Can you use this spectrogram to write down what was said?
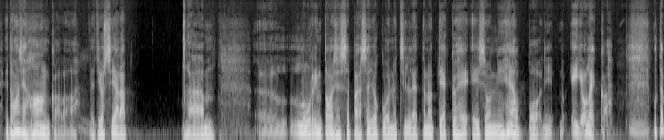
Että onhan se hankalaa, mm. että jos siellä äm, luurin toisessa päässä joku on nyt silleen, että no tiedätkö, hei, ei se ole niin helppoa, niin no, ei olekaan. Mm. Mutta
